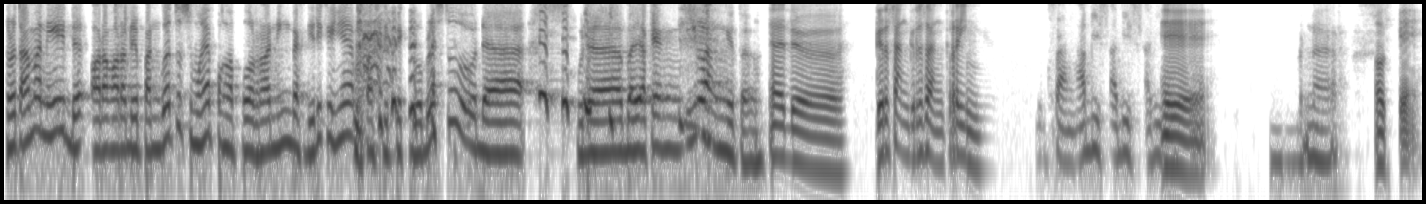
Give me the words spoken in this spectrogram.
terutama nih de- orang-orang di depan gue tuh semuanya pengepul running back jadi kayaknya pas di pick 12 tuh udah udah banyak yang hilang gitu. Aduh. Gersang-gersang kering. Sang, abis, abis, abis. Iya. Benar. Oke.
